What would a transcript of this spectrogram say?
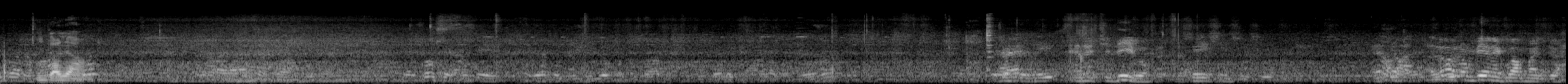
ho Cioè, è recidivo. Sì, sì, sì, sì. Eh, allora non viene qua a mangiare,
